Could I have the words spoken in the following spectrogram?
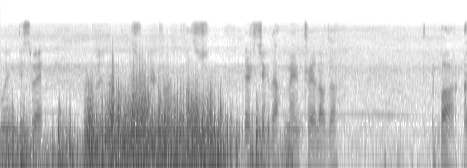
going this way, but we'll go this way later. First, let's check the main trail of the park.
